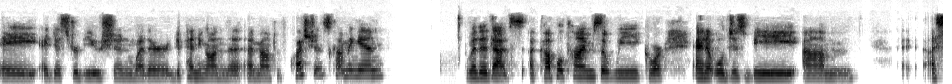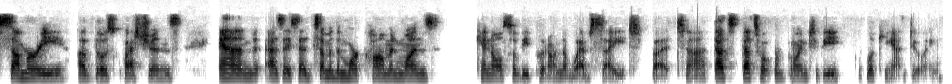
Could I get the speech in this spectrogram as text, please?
a, a distribution whether depending on the amount of questions coming in whether that's a couple times a week or and it will just be um, a summary of those questions. And as I said, some of the more common ones can also be put on the website, but uh, that's that's what we're going to be looking at doing.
